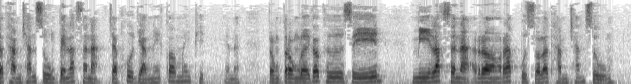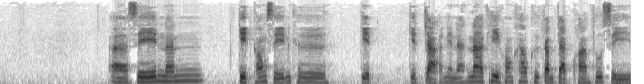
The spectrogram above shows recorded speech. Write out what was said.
ลธรรมชั้นสูง เป็นลักษณะจะพูดอย่างนี้ก็ไม่ผิดเนี่ยนะตรงๆเลยก็คือศีลมีลักษณะรองรับกุศลธรรมชั้นสูง ศีลนั้นกิจของศีลคือกิจกิจจะเนี่ยนะหน้าที่ของเขาคือกำจัดความทุศีล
